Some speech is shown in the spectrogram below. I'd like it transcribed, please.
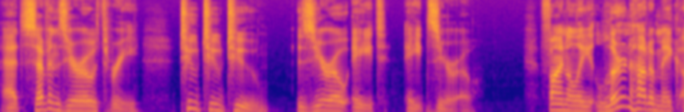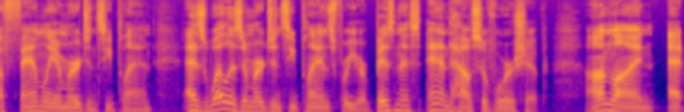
at 703 222 0880. Finally, learn how to make a family emergency plan, as well as emergency plans for your business and house of worship, online at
